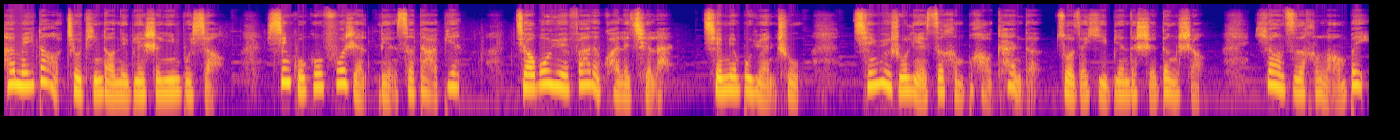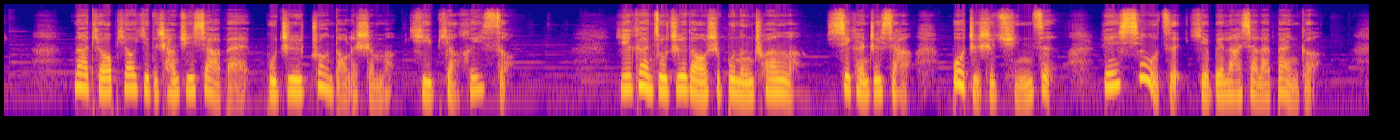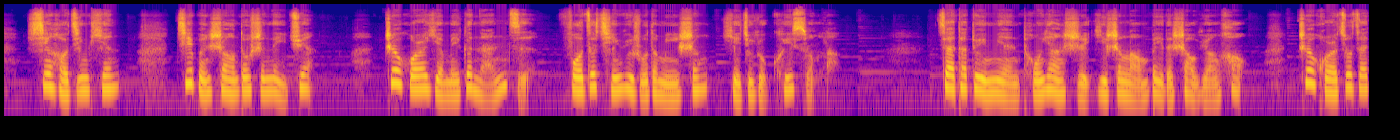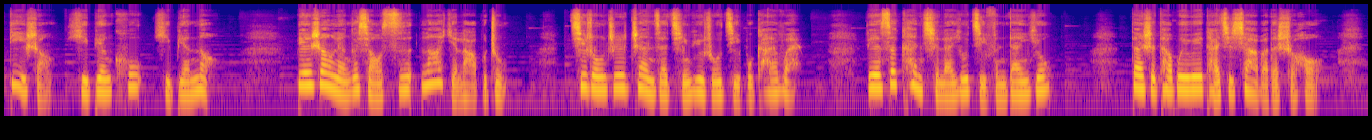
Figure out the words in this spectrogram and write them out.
还没到，就听到那边声音不小。新国公夫人脸色大变，脚步越发的快了起来。前面不远处，秦玉茹脸色很不好看的坐在一边的石凳上，样子很狼狈。那条飘逸的长裙下摆不知撞到了什么，一片黑色，一看就知道是不能穿了。细看之下，不只是裙子，连袖子也被拉下来半个。幸好今天。基本上都是内卷，这会儿也没个男子，否则秦玉茹的名声也就有亏损了。在他对面，同样是一身狼狈的邵元浩，这会儿坐在地上，一边哭一边闹，边上两个小厮拉也拉不住。戚荣之站在秦玉茹几步开外，脸色看起来有几分担忧，但是他微微抬起下巴的时候，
